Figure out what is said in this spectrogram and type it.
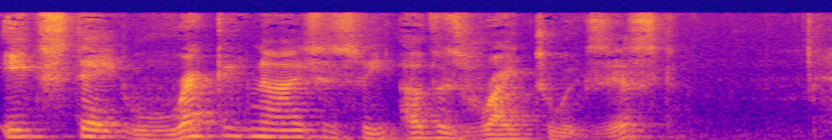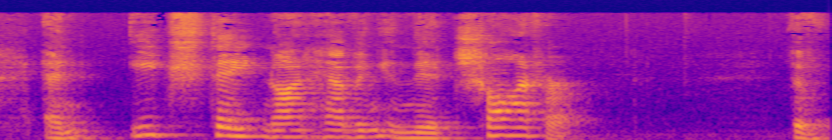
Each state recognizes the other's right to exist, and each state not having in their charter the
